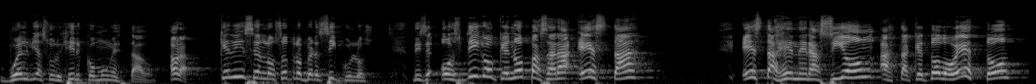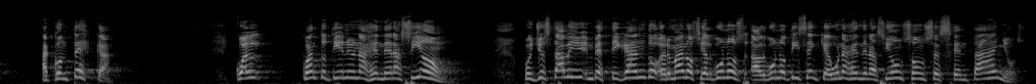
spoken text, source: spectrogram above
vuelve a surgir como un estado. Ahora, ¿qué dicen los otros versículos? Dice, os digo que no pasará esta, esta generación hasta que todo esto acontezca. ¿Cuál, ¿Cuánto tiene una generación? Pues yo estaba investigando, hermanos, y algunos, algunos dicen que una generación son 60 años.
